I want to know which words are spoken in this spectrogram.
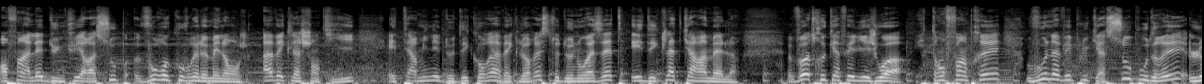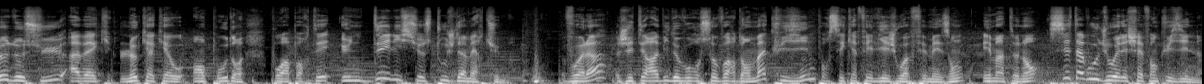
Enfin, l'aide d'une cuillère à soupe, vous recouvrez le mélange avec la chantilly et terminez de décorer avec le reste de noisettes et d'éclats de caramel. Votre café liégeois est enfin prêt, vous n'avez plus qu'à saupoudrer le dessus avec le cacao en poudre pour apporter une délicieuse touche d'amertume. Voilà, j'étais ravi de vous recevoir dans ma cuisine pour ces cafés liégeois faits maison et maintenant, c'est à vous de jouer les chefs en cuisine.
